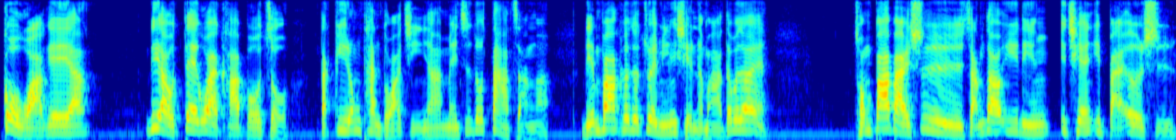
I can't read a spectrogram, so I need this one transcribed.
够话个啊，你要带我的卡波走，大家拢赚大钱啊，每次都大涨啊。联发科就最明显了嘛，对不对？从八百四涨到一零一千一百二十，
